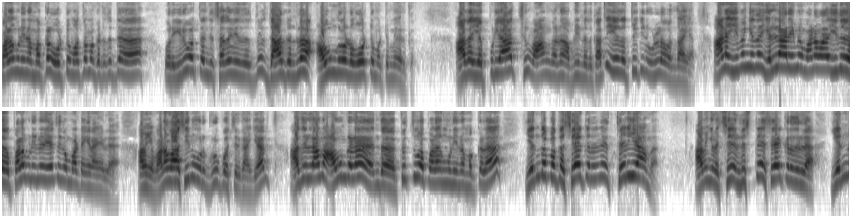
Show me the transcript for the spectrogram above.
பழங்குடியின மக்கள் ஒட்டு மொத்தமாக கிட்டத்தட்ட ஒரு இருபத்தஞ்சு சதவீதத்தில் ஜார்க்கண்டில் அவங்களோட ஓட்டு மட்டுமே இருக்குது அதை எப்படியாச்சும் வாங்கணும் அப்படின்றதுக்காக இதை தூக்கிட்டு உள்ளே வந்தாங்க. ஆனால் இவங்க தான் எல்லாரையுமே வனவா இது பழங்குடியினர் ஏற்றுக்க மாட்டேங்கிறாங்கல்ல அவங்க வனவாசின்னு ஒரு குரூப் வச்சுருக்காங்க. அது இல்லாமல் அவங்கள இந்த கிறித்துவ பழங்குடியின மக்களை எந்த பக்கம் சேர்க்குறதுன்னு தெரியாமல் அவங்கள சே லிஸ்ட்டே சேர்க்கறது இல்லை. என்ன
